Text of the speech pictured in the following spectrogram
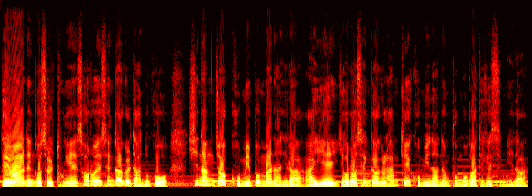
대화하는 것을 통해 서로의 생각을 나누고 신앙적 고민뿐만 아니라 아이의 여러 생각을 함께 고민하는 부모가 되겠습니다.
